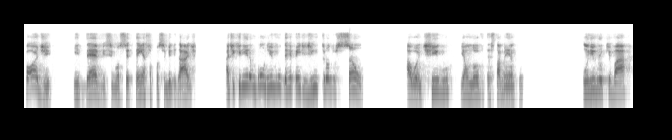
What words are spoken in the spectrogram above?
pode e deve, se você tem essa possibilidade, adquirir um bom livro, de repente, de introdução ao Antigo e ao Novo Testamento. Um livro que vá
